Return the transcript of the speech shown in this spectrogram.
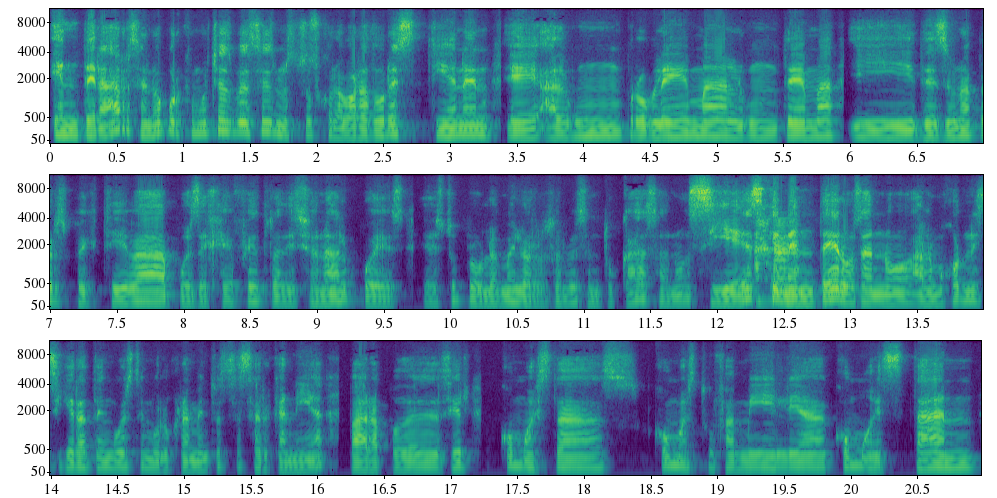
enterarse, ¿no? Porque muchas veces nuestros colaboradores tienen eh, algún problema, algún tema y desde una perspectiva, pues, de jefe tradicional, pues, es tu problema y lo resuelves en tu casa, ¿no? Si es que me entero, o sea, no, a lo mejor ni siquiera tengo este involucramiento, esta cercanía para poder decir cómo estás, cómo es tu familia, cómo están,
